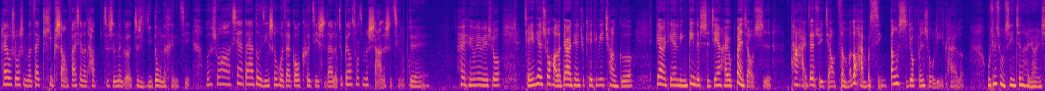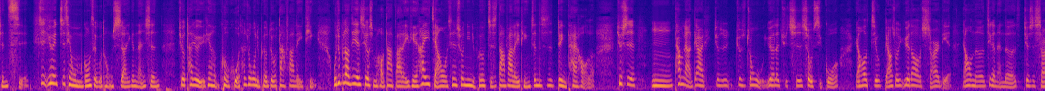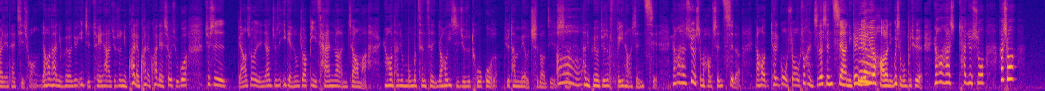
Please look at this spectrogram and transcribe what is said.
还有说什么在 Keep 上发现了他就是那个就是移动的痕迹。我就说啊，现在大家都已经生活在高科技时代了，就不要做这么傻的事情了吧？对，还有一个妹妹说，前一天说好了第二天去 KTV 唱歌，第二天临定的时间还有半小时，他还在睡觉，怎么都喊不醒，当时就分手离开了。我觉得这种事情真的很让人生气。这因为之前我们公司有个同事啊，一个男生，就他就有一天很困惑，他说我女朋友对我大发雷霆，我就不知道这件事有什么好大发雷霆。他一讲，我现在说你女朋友只是大发雷霆，真的是对你太好了。就是嗯，他们俩第二天就是就是中午约了去吃寿喜锅，然后就比方说约到十二点，然后呢，这个男的就是十二点才起床，然后他女朋友就一直催他，就说你快点快点快点，寿喜锅就是。比方说，人家就是一点钟就要闭餐了，你知道吗？然后他就磨磨蹭蹭，然后一直就是拖过了，就他们没有吃到这件事。哦他女朋友就是非常生气，然后他说这有什么好生气的？然后他就跟我说，我说很值得生气啊，你跟人家约好了，你为什么不去？然后他他就说，他说。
